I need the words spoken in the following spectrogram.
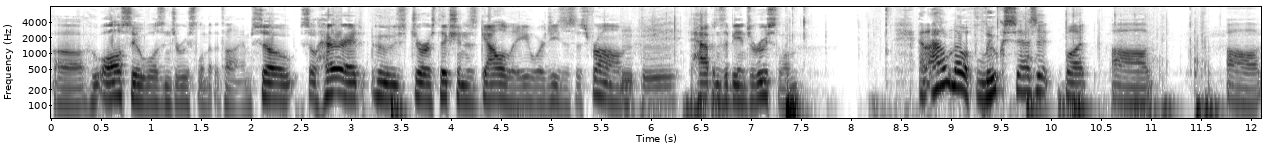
uh, who also was in Jerusalem at the time. So, so Herod, whose jurisdiction is Galilee, where Jesus is from, Mm-hmm. happens to be in Jerusalem. And I don't know if Luke says it, but uh, uh,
